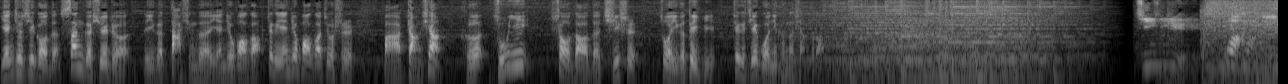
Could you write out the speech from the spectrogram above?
研究机构的三个学者的一个大型的研究报告。这个研究报告就是把长相和族裔受到的歧视做一个对比。这个结果你可能想不到。今日话题，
